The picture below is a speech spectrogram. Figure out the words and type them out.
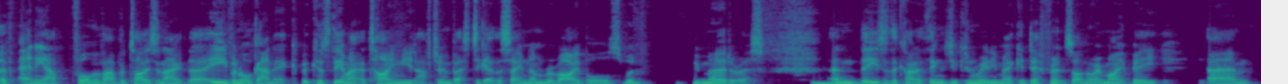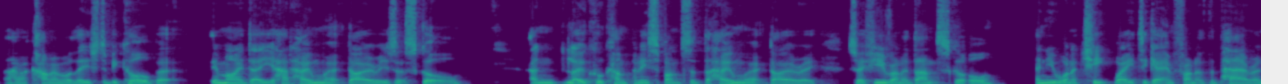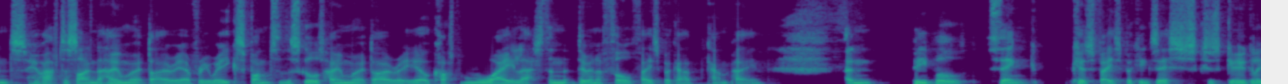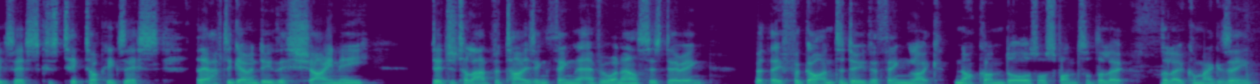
of any form of advertising out there, even organic, because the amount of time you'd have to invest to get the same number of eyeballs would be murderous. Mm-hmm. And these are the kind of things you can really make a difference on, or it might be, um, I can't remember what they used to be called, but in my day, you had homework diaries at school and local companies sponsored the homework diary. So if you run a dance school and you want a cheap way to get in front of the parents who have to sign the homework diary every week, sponsor the school's homework diary. It'll cost way less than doing a full Facebook ad campaign. And people think because Facebook exists, because Google exists, because TikTok exists, they have to go and do this shiny digital advertising thing that everyone else is doing but they've forgotten to do the thing like knock on doors or sponsor the lo- the local magazine.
